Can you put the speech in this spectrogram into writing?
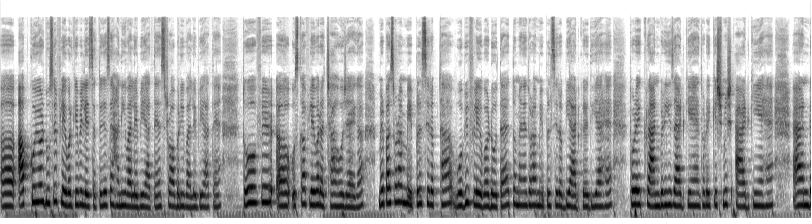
आ, आप कोई और दूसरे फ्लेवर के भी ले सकते हो जैसे हनी वाले भी आते हैं स्ट्रॉबेरी वाले भी आते हैं। तो फिर आ, उसका फ्लेवर अच्छा हो जाएगा। मेरे पास थोड़ा मेपल सिरप था वो भी फ्लेवर्ड होता है तो मैंने थोड़ा मेपल सिरप भी ऐड कर दिया है। थोड़े क्रैनबेरीज ऐड किए हैं थोड़े किशमिश ऐड किए हैं। एंड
